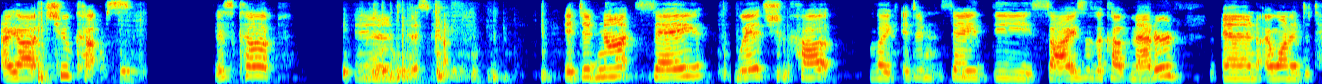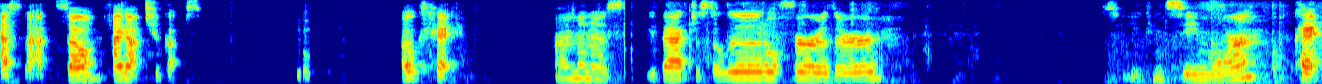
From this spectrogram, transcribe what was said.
I got two cups. This cup and this cup. It did not say which cup, like it didn't say the size of the cup mattered, and I wanted to test that. So I got two cups. Okay, I'm gonna be back just a little further you can see more. Okay,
